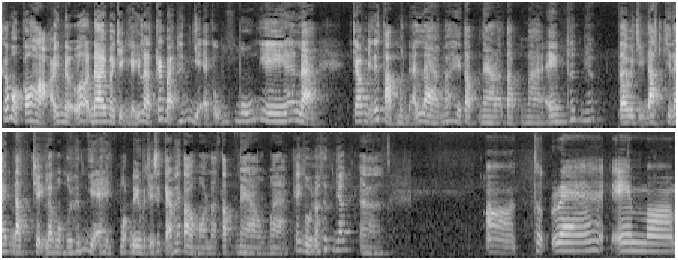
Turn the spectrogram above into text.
Có một câu hỏi nữa ở đây mà chị nghĩ là các bạn thính giả cũng muốn nghe là trong những cái tập mình đã làm á thì tập nào là tập mà em thích nhất? Tại vì chị đặt chị đang đặt chị là một người thính giả thì một điều mà chị sẽ cảm thấy tò mò là tập nào mà cái người đó thích nhất? À. À, thực ra em uh,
